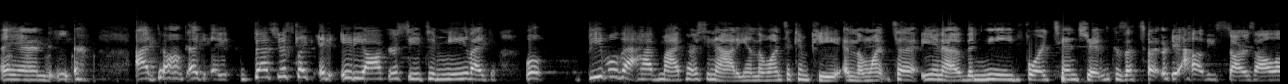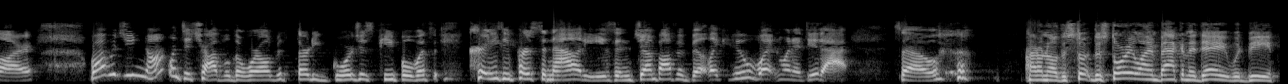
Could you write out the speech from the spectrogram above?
and I don't. Like that's just like an idiocracy to me. Like, well, people that have my personality and the want to compete and the want to, you know, the need for attention because that's what reality stars all are why would you not want to travel the world with 30 gorgeous people with crazy personalities and jump off a building? Like, who wouldn't want to do that? So. I don't know. The, sto- the storyline back in the day would be,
